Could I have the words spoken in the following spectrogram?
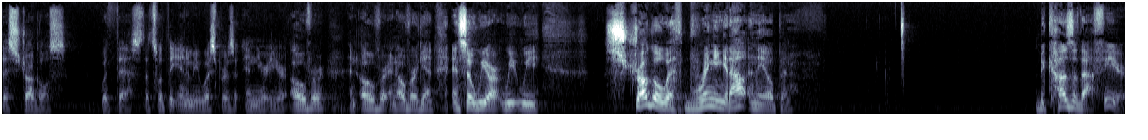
that struggles with this. That's what the enemy whispers in your ear over and over and over again. And so we are we we struggle with bringing it out in the open because of that fear.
